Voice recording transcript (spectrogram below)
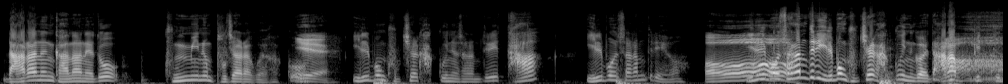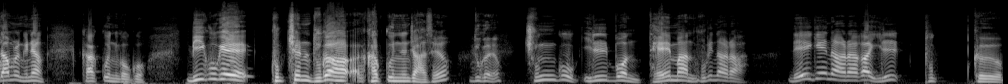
나라는 가난해도 국민은 부자라고 해갖고 예. 일본 국채를 갖고 있는 사람들이 다 일본 사람들이에요. 어. 일본 사람들이 일본 국채를 갖고 있는 거예요. 나라 아. 빚 부담을 그냥 갖고 있는 거고 미국의 국채는 누가 갖고 있는지 아세요? 누가요? 중국, 일본, 대만, 우리나라 네 개 나라가 일, 북, 그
